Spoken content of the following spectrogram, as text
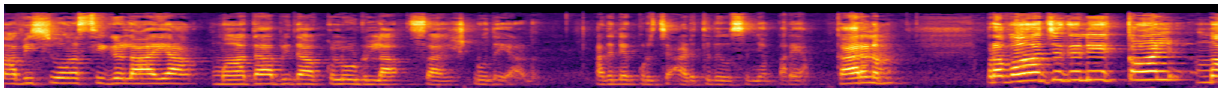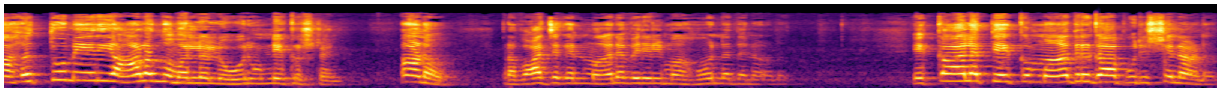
അവിശ്വാസികളായ മാതാപിതാക്കളോടുള്ള സഹിഷ്ണുതയാണ്. അതിനെക്കുറിച്ച് അടുത്ത ദിവസം ഞാൻ പറയാം. കാരണം പ്രവാചകനേക്കാൾ മഹത്വമേറിയ ആളൊന്നുമല്ലല്ലോ ഒരു ഉണ്ണികൃഷ്ണൻ. ആണോ? പ്രവാചകൻ മാനവരിൽ മഹോന്നതനാണ്. എക്കാലത്തേക്കും മാതൃകാ പുരുഷനാണ്.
